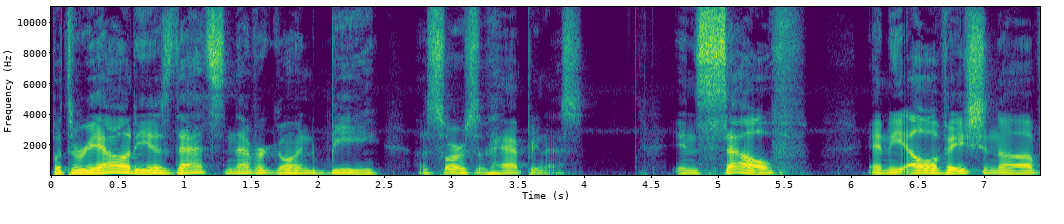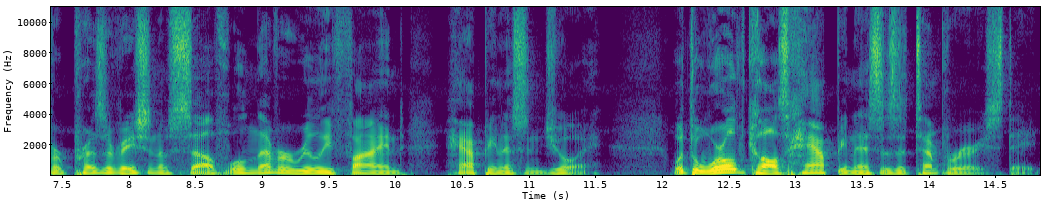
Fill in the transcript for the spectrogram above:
But the reality is that's never going to be a source of happiness. In self and the elevation of or preservation of self, we'll never really find happiness and joy. What the world calls happiness is a temporary state.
